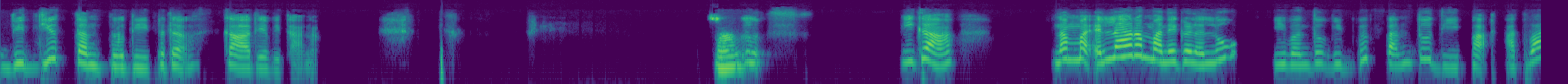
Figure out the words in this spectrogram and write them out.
ವಿದ್ಯುತ್ ತಂತು ದೀಪದ ಕಾರ್ಯವಿಧಾನ. ಈಗ ನಮ್ಮ ಎಲ್ಲಾರ ಮನೆಗಳಲ್ಲೂ ಈ ಒಂದು ವಿದ್ಯುತ್ ತಂತು ದೀಪ ಅಥವಾ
